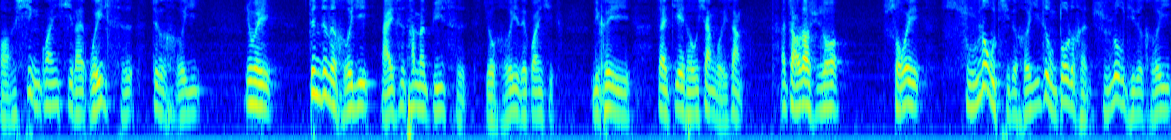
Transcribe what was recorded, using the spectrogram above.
啊性关系来维持这个合一。因为真正的合一乃是他们彼此有合一的关系。你可以在街头巷尾上啊找到许多所谓属肉体的合一，这种多得很，属肉体的合一。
